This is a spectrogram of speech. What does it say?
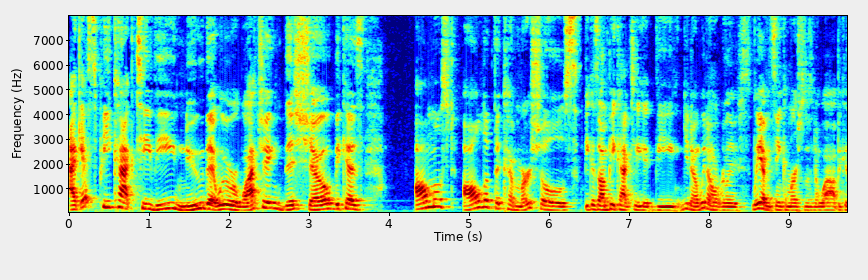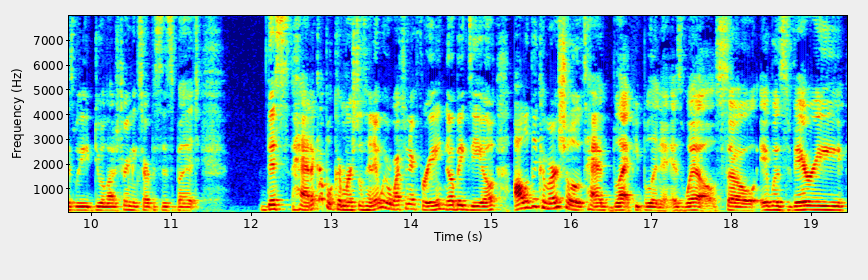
I guess Peacock TV knew that we were watching this show because almost all of the commercials because on Peacock TV, you know, we don't really we haven't seen commercials in a while because we do a lot of streaming services, but this had a couple commercials in it. We were watching it free, no big deal. All of the commercials had black people in it as well. So it was very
